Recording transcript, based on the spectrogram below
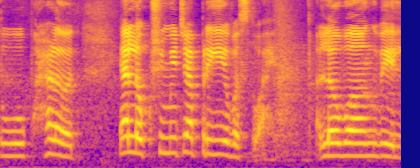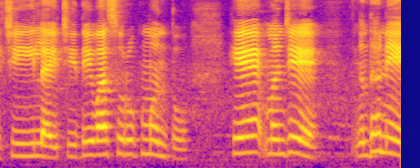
तूप हळद या लक्ष्मीच्या प्रिय वस्तू आहेत. लवंग वेलची इलायची देवास्वरूप म्हणतो. हे म्हणजे धने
